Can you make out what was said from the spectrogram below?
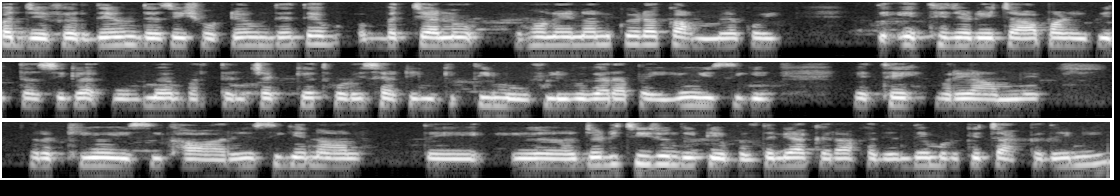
ਭੱਜੇ ਫਿਰਦੇ ਹੁੰਦੇ ਸੀ ਛੋਟੇ ਹੁੰਦੇ ਤੇ ਬੱਚਿਆਂ ਨੂੰ, ਹੁਣ ਇਹਨਾਂ ਨੂੰ ਕਿਹੜਾ ਕੰਮ ਹੈ ਕੋਈ? ਤੇ ਇੱਥੇ ਜਿਹੜੇ ਚਾਹ ਪਾਣੀ ਪੀਤਾ ਸੀਗਾ, ਉਹ ਮੈਂ ਬਰਤਨ ਚੱਕ ਕੇ ਥੋੜੀ ਸੈਟਿੰਗ ਕੀਤੀ, ਮੂੰਗਫਲੀ ਵਗੈਰਾ ਪਈ ਹੋਈ ਸੀਗੇ। ਇੱਥੇ ਵਰਿਆਮ ਨੇ ਰੱਖੀ ਹੋਈ ਸੀ, ਖਾ ਰਹੇ ਸੀਗੇ ਨਾਲ। ਤੇ ਜਿਹੜੀ ਚੀਜ਼ ਹੁੰਦੀ ਟੇਬਲ ਤੇ ਲਿਆ ਕੇ ਰੱਖ ਦਿੰਦੇ, ਮੁੜ ਕੇ ਚੱਕਦੇ ਨਹੀਂ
